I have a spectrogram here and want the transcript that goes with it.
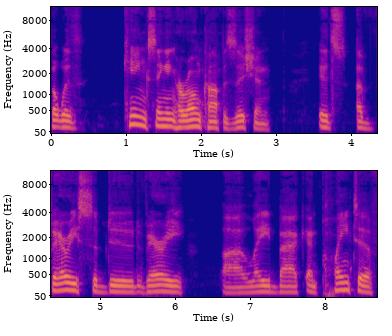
But with King singing her own composition, it's a very subdued, very uh, laid back and plaintive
